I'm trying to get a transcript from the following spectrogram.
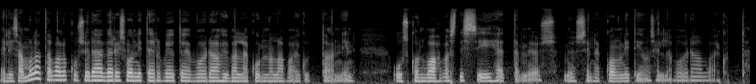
eli samalla tavalla kuin sydänverisuoniterveyteen voidaan hyvällä kunnolla vaikuttaa, niin uskon vahvasti siihen, että myös, myös sinne kognitioon sillä voidaan vaikuttaa.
